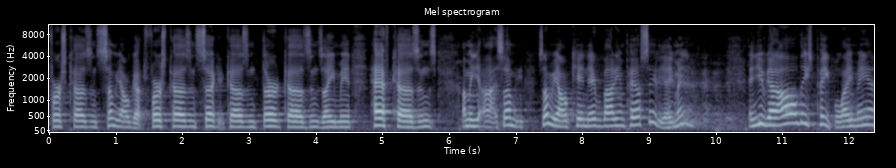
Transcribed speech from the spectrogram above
first cousins. Some of y'all got first cousins, second cousins, third cousins, amen, half cousins. I mean, uh, some, some of y'all kidding everybody in Pell City, amen. And you've got all these people, amen,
